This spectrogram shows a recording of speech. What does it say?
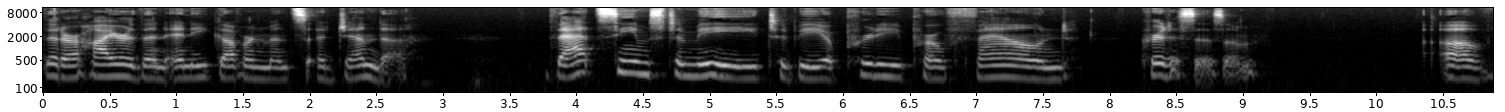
that are higher than any government's agenda. That seems to me to be a pretty profound criticism of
